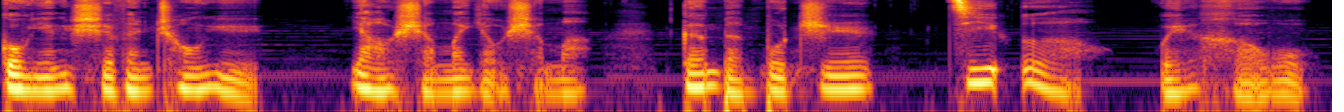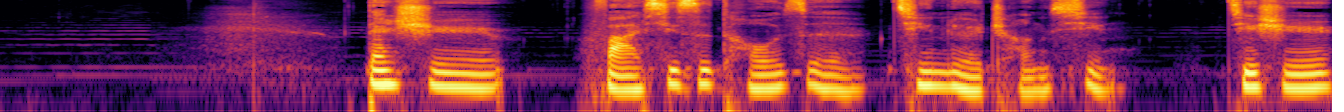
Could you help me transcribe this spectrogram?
供应十分充裕，要什么有什么，根本不知饥饿为何物。但是法西斯头子侵略成性，其实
